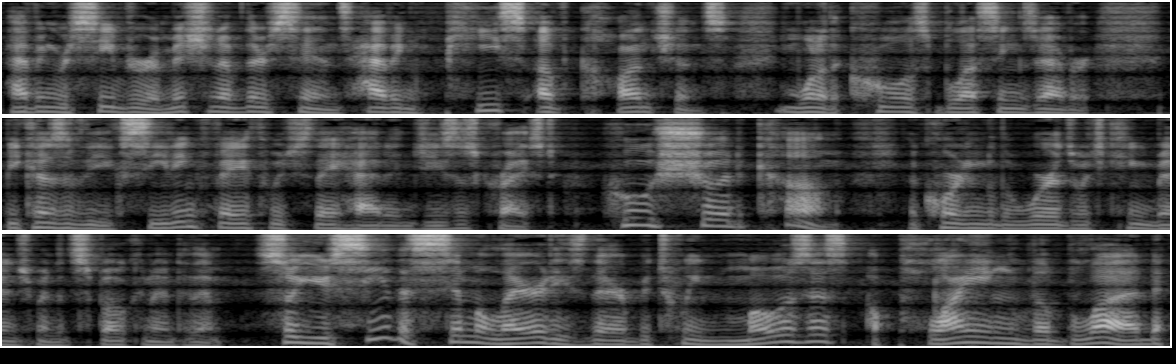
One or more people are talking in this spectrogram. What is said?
having received a remission of their sins, having peace of conscience. One of the coolest blessings ever, because of the exceeding faith which they had in Jesus Christ who should come, according to the words which King Benjamin had spoken unto them. So you see the similarities there between Moses applying the blood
